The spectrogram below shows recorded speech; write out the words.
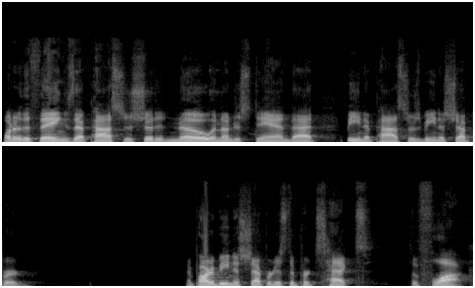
One of the things that pastors should know and understand that being a pastor is being a shepherd. And part of being a shepherd is to protect the flock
